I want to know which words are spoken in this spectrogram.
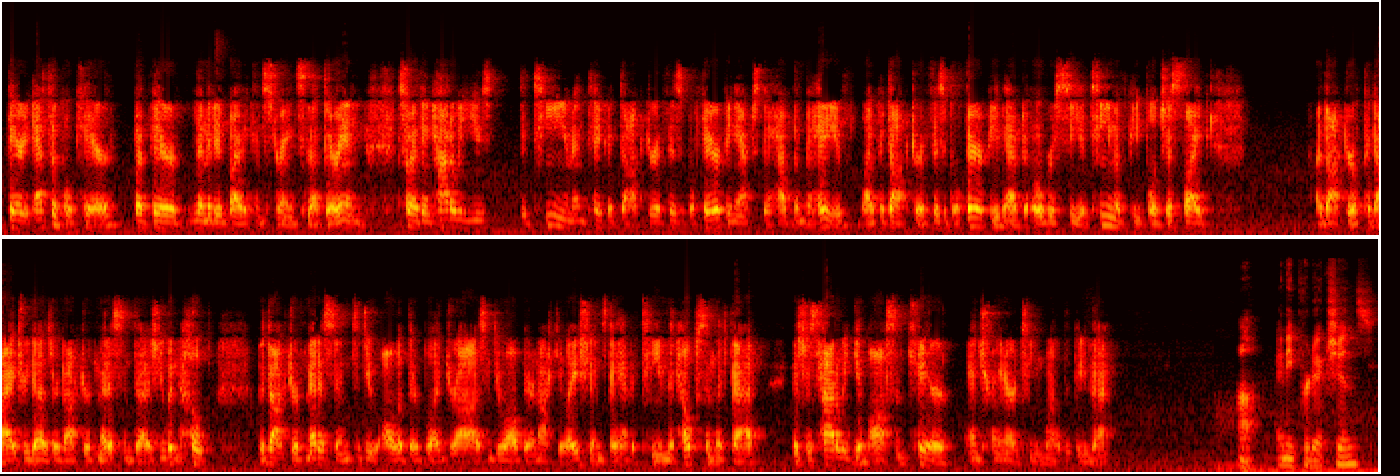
very ethical care, but they're limited by the constraints that they're in. So I think how do we use the team and take a doctor of physical therapy and actually have them behave like a doctor of physical therapy? They have to oversee a team of people, just like a doctor of podiatry does or a doctor of medicine does. You wouldn't hope the doctor of medicine to do all of their blood draws and do all of their inoculations. They have a team that helps them with that. It's just how do we give awesome care and train our team well to do that? Huh. Any predictions?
